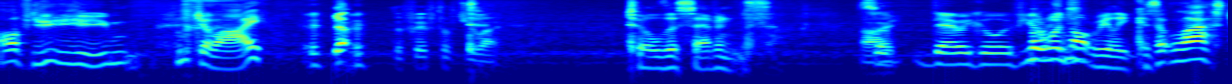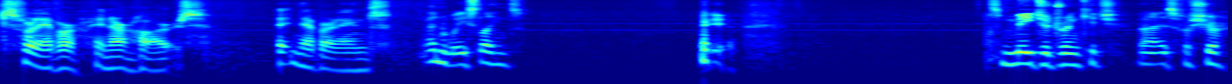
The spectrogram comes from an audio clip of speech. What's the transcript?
of Ju- July. yep, the 5th of July. Till the 7th. So there we go. If you're But it's wanting not really, because it lasts forever in our hearts. It never ends. and waistlines, yeah. it's major drinkage. That is for sure.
